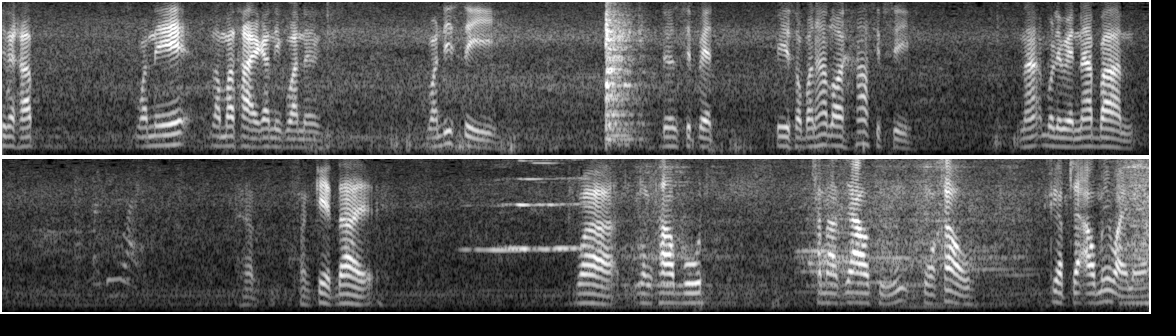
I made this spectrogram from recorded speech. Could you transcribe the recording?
นี่นะครับ วันนี้เรามาถ่ายกันอีกวันหนึ่ง วันที่ 4 เดือน 11 ปี 2554ณบริเวณหน้าบ้านครับสังเกตได้ ว่ารองเท้าบูทขนาดยาวถึงหัวเข่า เกือบจะเอาไม่ไหวแล้ว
